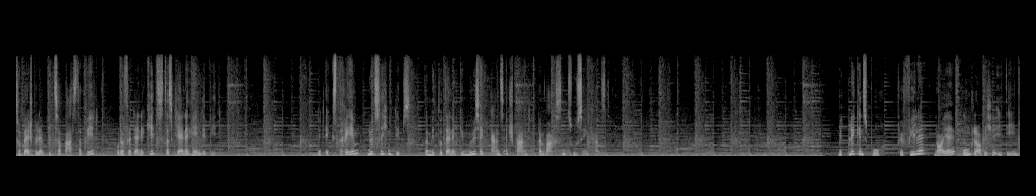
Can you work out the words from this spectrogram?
Zum Beispiel ein Pizza-Pasta-Beet oder für deine Kids das kleine Händebeet. Mit extrem nützlichen Tipps, damit du deinem Gemüse ganz entspannt beim Wachsen zusehen kannst. Mit Blick ins Buch für viele neue, unglaubliche Ideen.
